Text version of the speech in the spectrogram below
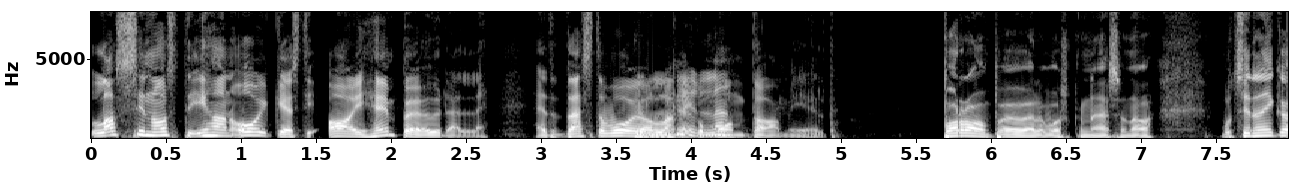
Lassi nosti ihan oikeasti aiheen pöydälle, että tästä voi Kyllä. olla niinku montaa mieltä. Poron pöydällä, voisiko näin sanoa. Mutta siinä niinku,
